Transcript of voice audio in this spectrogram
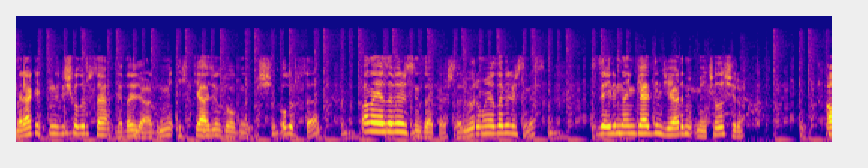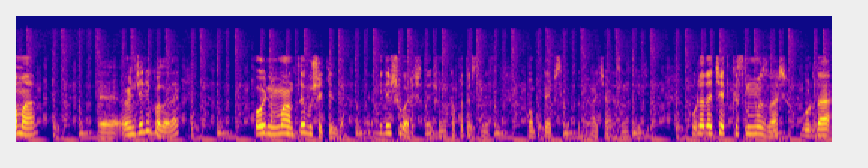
merak ettiğiniz bir şey olursa ya da yardıma ihtiyacınız olduğunuz bir şey olursa bana yazabilirsiniz arkadaşlar. Yoruma yazabilirsiniz. Size elimden geldiğince yardım etmeye çalışırım. Ama ee, öncelik olarak oyunun mantığı bu şekilde. Bir de şu var işte. Şunu kapatırsınız. Komple hepsi kapanıyor. Açarsınız gidiyor. Burada da chat kısmımız var. Burada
